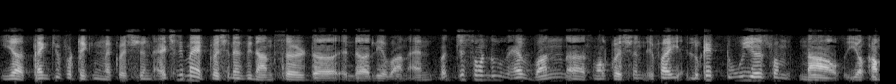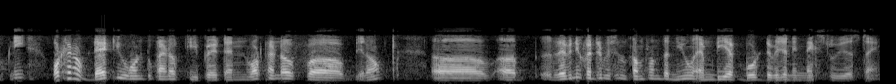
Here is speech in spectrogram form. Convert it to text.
Yeah, thank you for taking my question. Actually, my question has been answered uh, in the earlier one, and but just want to have one uh, small question. If I look at two years from now, your company, what kind of debt you want to kind of keep it, and what kind of uh, you know uh, uh, revenue contribution will come from the new MDF board division in next two years' time?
